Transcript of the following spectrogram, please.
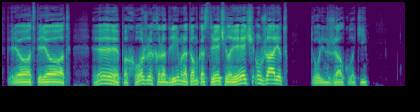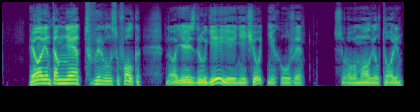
вперед, вперед. Э, похоже, Харадрим на том костре человечину жарит. Торин сжал кулаки. Иовин там нет, — вырвалась у Фолка, — но есть другие, и ничуть не хуже, — сурово молвил Торин.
